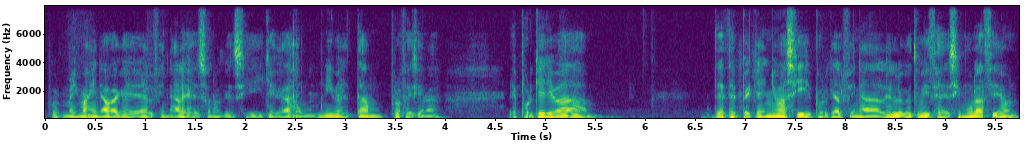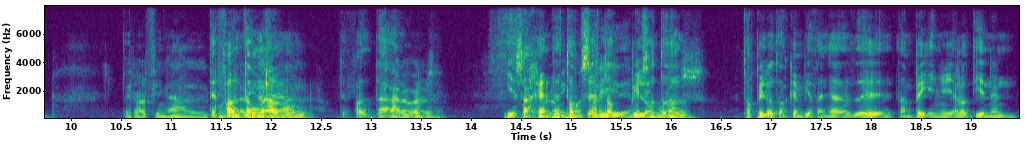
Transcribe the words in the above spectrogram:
pues me imaginaba que al final es eso, ¿no? Que si llegas a un nivel tan profesional es porque lleva desde pequeño así, porque al final es lo que tú dices, es simulación, pero al final... Te pues, falta un algo, te falta... Claro, y esa gente, estos, pilotos, estos pilotos que empiezan ya desde tan pequeño ya lo tienen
